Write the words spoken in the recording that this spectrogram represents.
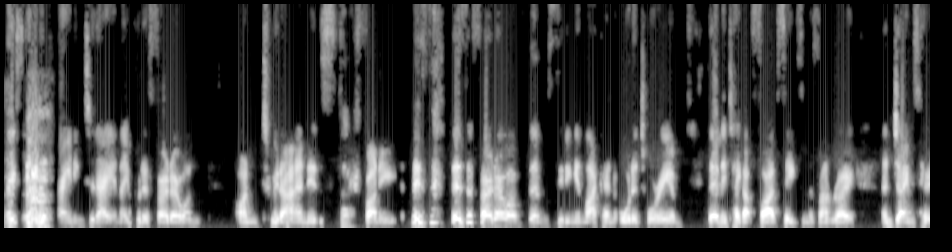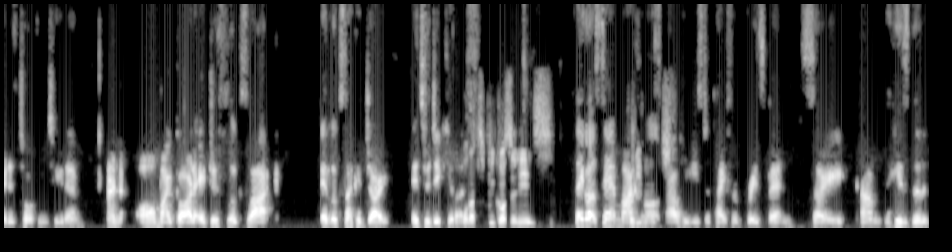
They started training today, and they put a photo on on Twitter, and it's so funny. There's there's a photo of them sitting in like an auditorium. They only take up five seats in the front row, and James Hird is talking to them. And oh my god, it just looks like it looks like a joke. It's ridiculous. Well, that's because it is. They got Sam Michael as well, who used to play for Brisbane. So um, he's the,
